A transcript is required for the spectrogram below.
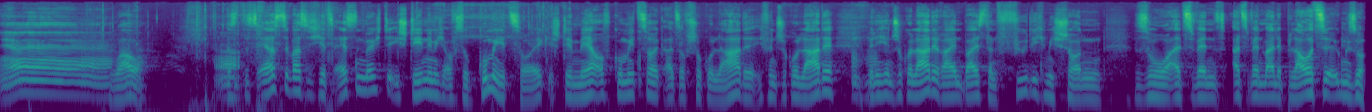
Ja, ja, ja, ja, ja. Wow. Also das erste, was ich jetzt essen möchte, ich stehe nämlich auf so Gummizeug. Ich stehe mehr auf Gummizeug als auf Schokolade. Ich finde Schokolade, wenn ich in Schokolade reinbeiß, dann fühle ich mich schon so, als, wenn's, als wenn meine Plauze irgendwie so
